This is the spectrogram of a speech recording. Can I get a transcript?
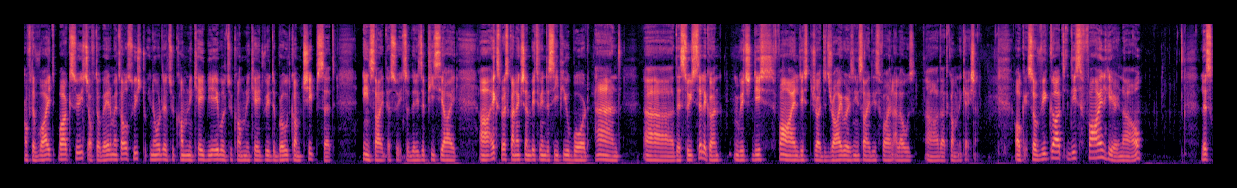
of the white box switch of the bare metal switch to, in order to communicate, be able to communicate with the Broadcom chipset inside the switch. So there is a PCI uh, express connection between the CPU board and uh, the switch silicon, which this file, this the drivers inside this file allows uh, that communication. Okay, so we got this file here now. Let's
